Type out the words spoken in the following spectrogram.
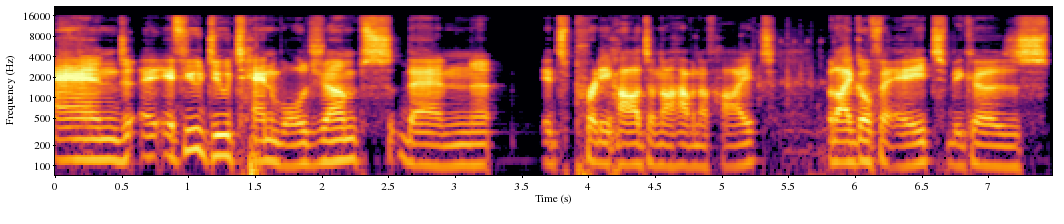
And if you do 10 wall jumps, then it's pretty hard to not have enough height. But I go for 8 because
